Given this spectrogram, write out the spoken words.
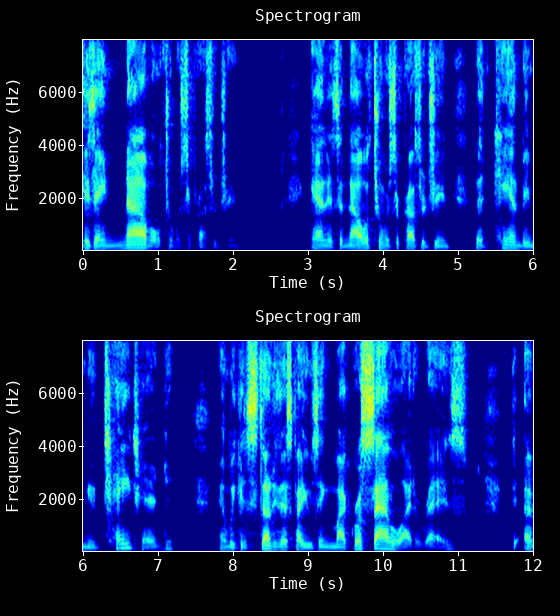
is a novel tumor suppressor gene. And it's a novel tumor suppressor gene that can be mutated. And we can study this by using microsatellite arrays. Uh,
